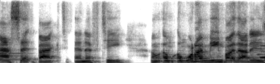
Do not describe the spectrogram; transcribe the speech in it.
asset backed nft and, and, what i mean by that is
